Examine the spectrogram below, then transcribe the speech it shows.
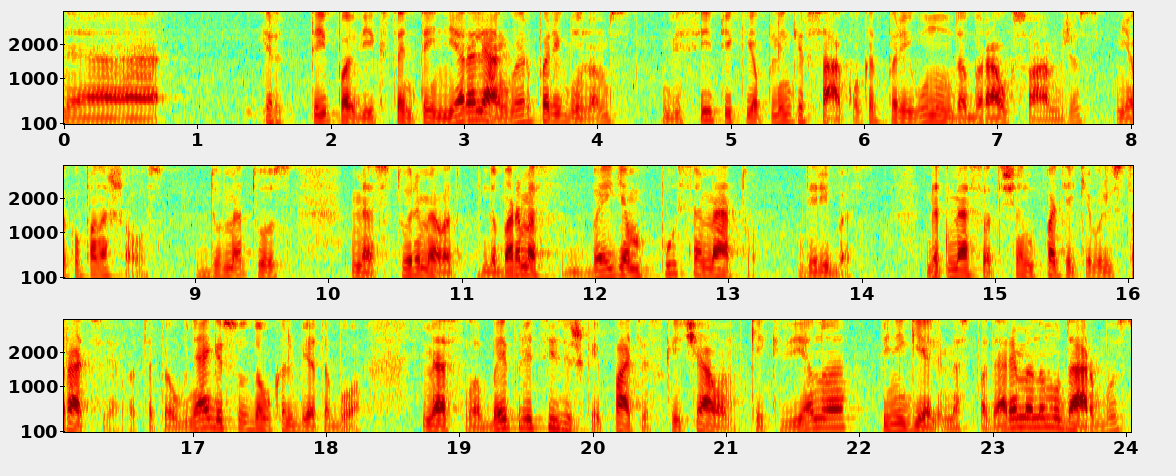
ne, ir tai pavyksta, tai nėra lengva ir pareigūnams visi tik aplink ir sako, kad pareigūnų dabar aukso amžius, nieko panašaus. Du metus mes turime, vat, dabar mes baigiam pusę metų dėrybas. Bet mes vat, šiandien pateikėme iliustraciją, vat, apie ugnegisius daug kalbėta buvo. Mes labai preciziškai patys skaičiavom kiekvieną pinigėlį, mes padarėme namų darbus,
